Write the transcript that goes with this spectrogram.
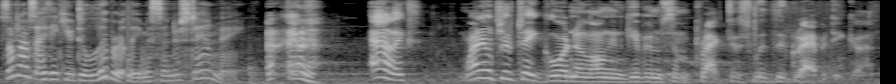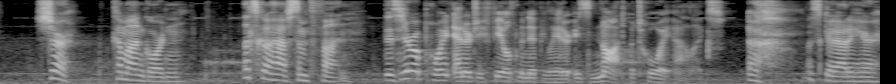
Sometimes I think you deliberately misunderstand me. Alyx, why don't you take Gordon along and give him some practice with the gravity gun? Sure. Come on, Gordon. Let's go have some fun. The zero point energy field manipulator is not a toy, Alyx. Ugh, let's get out of here.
